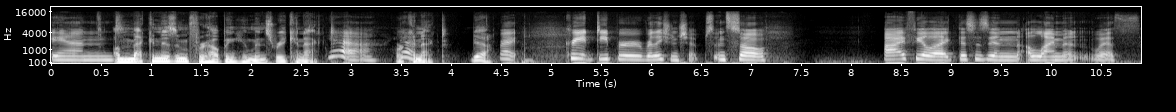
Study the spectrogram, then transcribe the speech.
and A mechanism for helping humans reconnect yeah, or yeah. connect. Yeah. Right. Create deeper relationships. And so I feel like this is in alignment with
